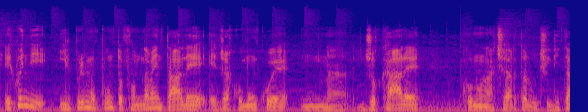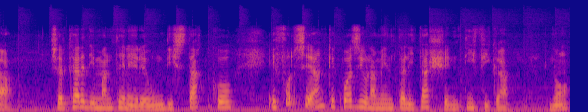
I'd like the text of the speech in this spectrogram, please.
E quindi il primo punto fondamentale è già comunque un giocare con una certa lucidità, cercare di mantenere un distacco e forse anche quasi una mentalità scientifica, no?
